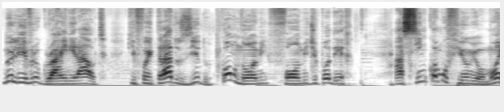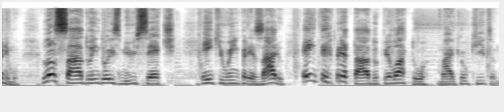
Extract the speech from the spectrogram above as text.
no livro Grind It Out, que foi traduzido com o nome Fome de Poder, assim como o filme homônimo lançado em 2007, em que o empresário é interpretado pelo ator Michael Keaton.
